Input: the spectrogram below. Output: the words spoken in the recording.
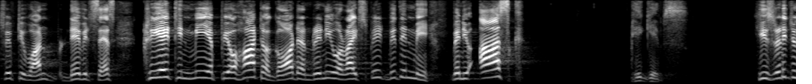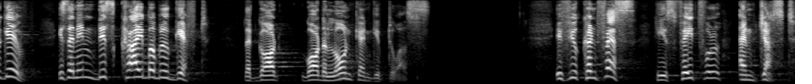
51. David says, Create in me a pure heart, O God, and renew a right spirit within me. When you ask, He gives. He's ready to give. It's an indescribable gift that God, God alone can give to us. If you confess, He is faithful and just.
